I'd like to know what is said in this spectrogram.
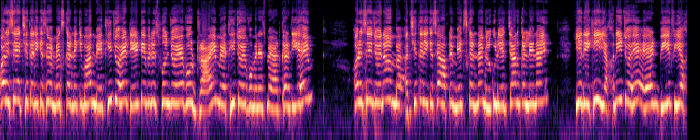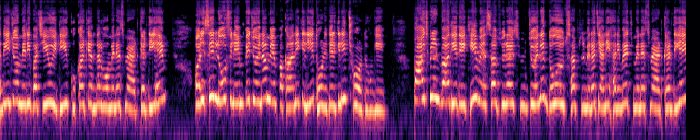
और इसे अच्छी तरीके से मैं मिक्स करने के बाद मेथी जो है, डेढ़ टेबल स्पून जो है, वो ड्राई मेथी जो है, वो मैंने इसमें ऐड कर दी है। और इसे जो है ना अच्छी तरीके से आपने मिक्स करना है, बिल्कुल एक जान कर लेना है। ये देखिए, यखनी जो है एड बीफ यखनी जो मेरी बची हुई थी कुकर के अंदर, वो मैंने इसमें ऐड कर दी है। और इसे लो फ्लेम पे जो है ना, मैं पकाने के लिए थोड़ी देर के लिए छोड़ दूँगी। पाँच मिनट बाद ये देखिए, मैं सब्ज मिर्च जो है ना, दो सब्ज मिर्च यानी हरी मिर्च मैंने इसमें ऐड कर दी है।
